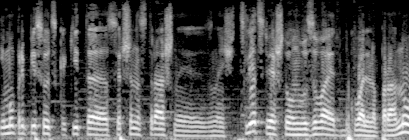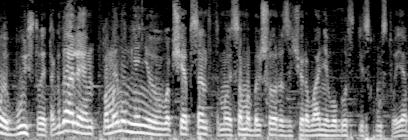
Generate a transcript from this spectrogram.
ему приписываются какие-то совершенно страшные, значит, следствия, что он вызывает буквально паранойю, буйство и так далее. По моему мнению, вообще абсент это мое самое большое разочарование в области искусства. Я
